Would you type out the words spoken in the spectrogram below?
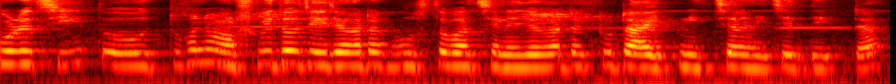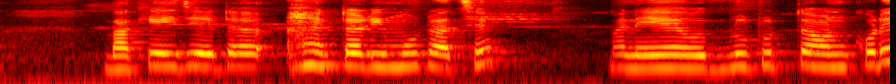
করেছি, তো একটুখানি অসুবিধা হচ্ছে, এই জায়গাটা বুঝতে পারছেন এই জায়গাটা একটু টাইট নিচ্ছে না নিচের দিকটা। বাকি এই যে এটা একটা রিমোট আছে মানে ওই ব্লুটুথটা অন করে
